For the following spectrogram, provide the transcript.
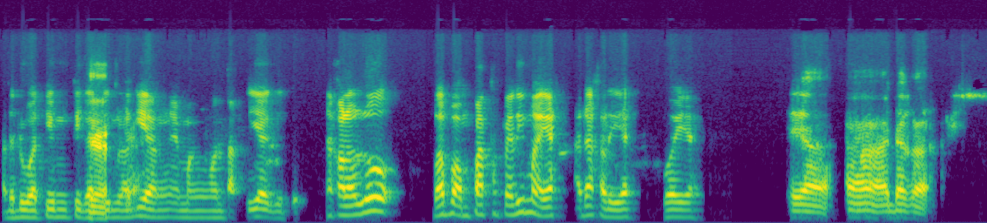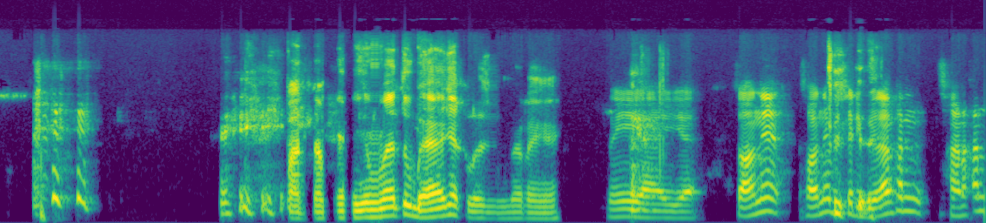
ada dua tim tiga Ya. tim lagi yang emang kontak dia gitu. Nah kalau lu bapak empat sampai lima ya? Ada kali ya boy ya? Iya, eh, ada kak. empat sampai lima tuh banyak loh sebenarnya. Iya iya. Soalnya soalnya bisa dibilang kan sekarang kan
